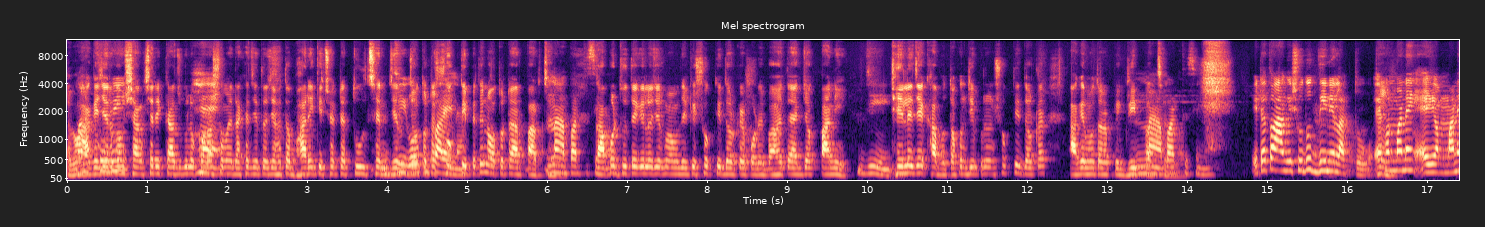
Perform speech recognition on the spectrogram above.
এবং মানে আগে যেরকম সাংসারিক কাজগুলো করার হ্যাঁ। সময় দেখা যেত যে হয়তো ভারী কিছু একটা তুলছেন যে যতটা শক্তি পেতেন অতটা আর পারছেন না। কাপড় ধুতে গেলে যেরকম আমাদেরকে দরকার পড়ে বা হয়তো এক জগ পানি ঢেলে যে খাব তখন যে পরিমাণ শক্তির দরকার আগের মতো আর আপনি গ্রিপ না পাচ্ছেন না। এটা তো আগে শুধু দিনে লাগতো। এখন মানে এই মানে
